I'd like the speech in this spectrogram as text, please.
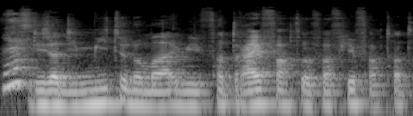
Was? Die dann die Miete nochmal irgendwie verdreifacht oder vervierfacht hat.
